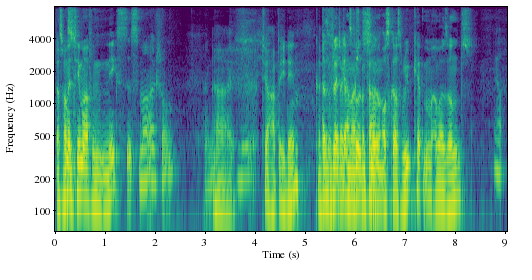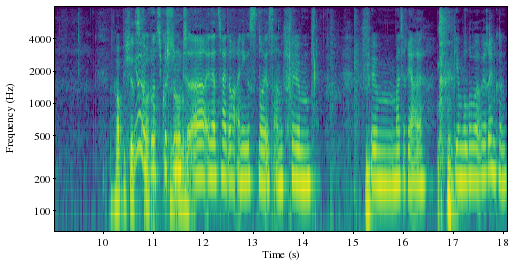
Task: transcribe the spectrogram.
das Haben wir ein war's. Thema für nächstes Mal schon? Äh, tja, habt ihr Ideen? Könnt ihr Also vielleicht ganz kurz äh, spontan- Oscars Recappen, aber sonst Ja. habe ich jetzt Ja, gerade wird sich bestimmt äh, in der Zeit auch einiges Neues an Film, Filmmaterial geben, worüber wir reden können,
